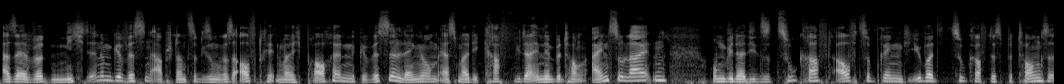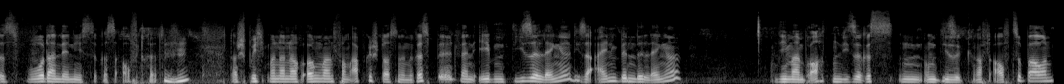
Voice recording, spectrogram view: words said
also er wird nicht in einem gewissen Abstand zu diesem Riss auftreten, weil ich brauche eine gewisse Länge, um erstmal die Kraft wieder in den Beton einzuleiten, um wieder diese Zugkraft aufzubringen, die über die Zugkraft des Betons ist, wo dann der nächste Riss auftritt. Mhm. Da spricht man dann auch irgendwann vom abgeschlossenen Rissbild, wenn eben diese Länge, diese Einbindelänge, die man braucht, um diese Riss, um diese Kraft aufzubauen,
